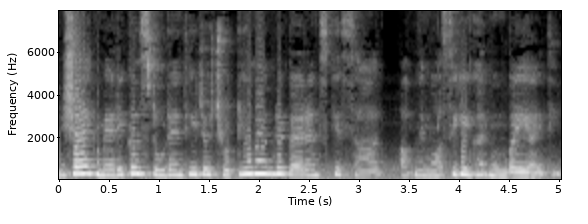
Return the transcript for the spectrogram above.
निशा एक मेडिकल स्टूडेंट थी जो छुट्टियों में अपने पेरेंट्स के साथ अपने मौसी के घर मुंबई आई थी।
